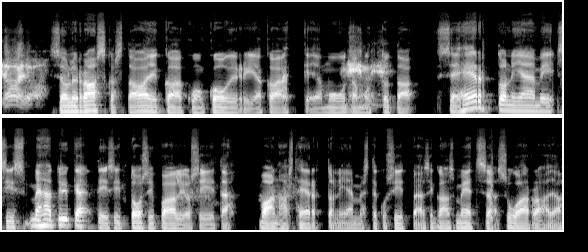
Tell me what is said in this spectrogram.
Joo, joo. Se oli raskasta aikaa, kun on koiria ja kaikkea ja muuta, Niin, mutta niin. tota, se Herttoniemi, siis mehän tykättiin tosi paljon siitä vanhasta Herttoniemestä, kun siitä pääsi kanssa metsään suoraan ja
